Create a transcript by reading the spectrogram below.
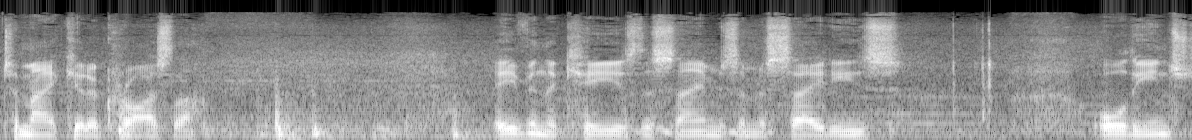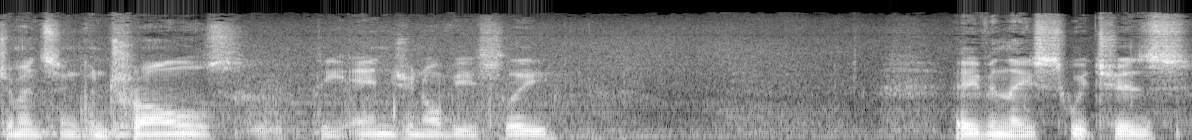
to make it a Chrysler. Even the key is the same as a Mercedes. All the instruments and controls, the engine obviously, even these switches,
